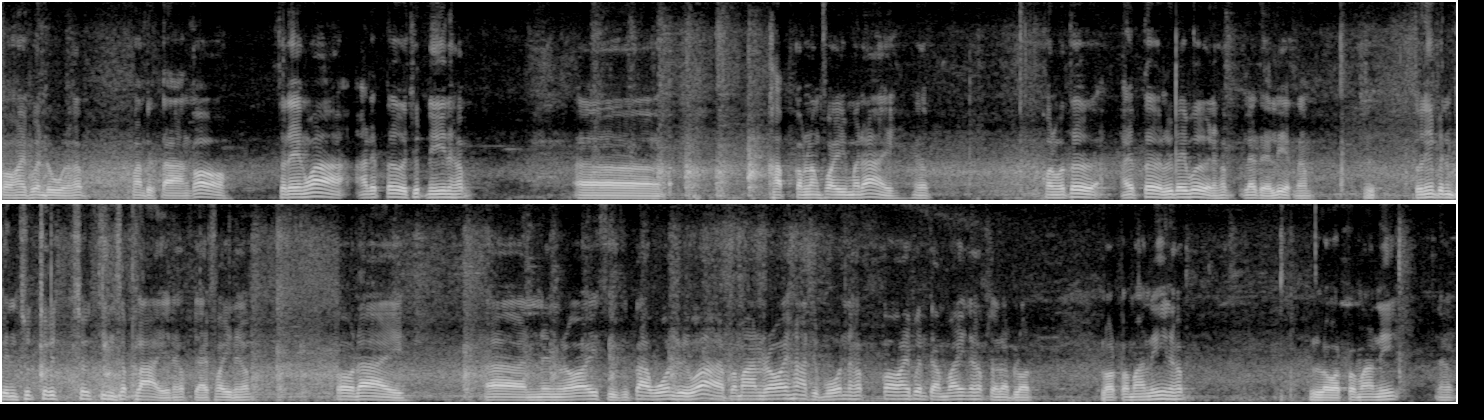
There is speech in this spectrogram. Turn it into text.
ก็ให้เพื่อนดูนะครับ ความแตกต่างก็แสดงว่าอะแดปเตอร์ชุดนี้นะครับขับกำลังไฟมาได้นะครับคอนเวอร์เตอร์อะแดปเตอร์หรือไดเวอร์นะครับ แล้วแต่เรียกนะครับ ตัวนี้เป็นเป็นชุดชุดชุดจิ้งซัพพลายนะครับจ่ายไฟนะครับ ก็ได้หนึ่งร้อยสี่สิบเก้าโวลต์หรือว่าประมาณร้อยห้าสิบโวลต์นะครับ ก็ให้เพื่อนจำไว้นะครับสำหรับหลอด หลอดประมาณนี้นะครับ หลอดประมาณนี้นะครับ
